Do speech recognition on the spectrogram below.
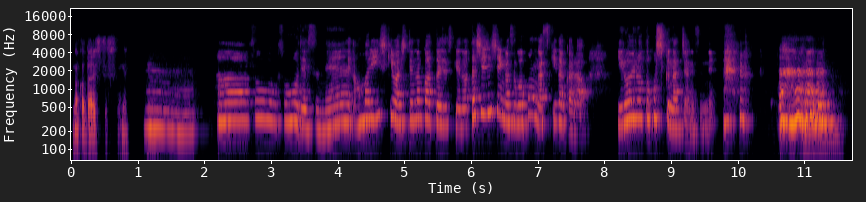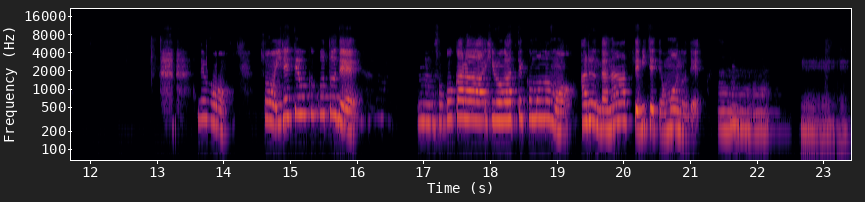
なんか大事ですよね。うんああ、そう、そうですね。あんまり意識はしてなかったですけど、私自身がすごい本が好きだから、いろいろと欲しくなっちゃうんですね。うん でも、そう、入れておくことで、うん、そこから広がっていくものもあるんだなって見てて思うので、うんうんうんうんうん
